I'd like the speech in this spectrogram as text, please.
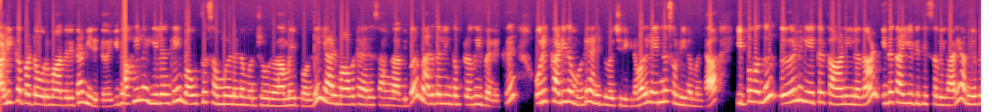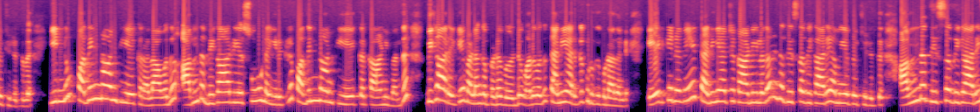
அழிக்கப்பட்ட ஒரு மாதிரி தான் இருக்குது. இது அகில இலங்கை பௌத்த சம்மேளனம் என்ற ஒரு அமைப்பு வந்து யாழ் மாவட்ட அரசாங்க அதிபர் மருதலிங்கம் பிரதீபனுக்கு ஒரு கடிதம் ஒன்று அனுப்பி வச்சிருக்கிறோம். அதுல என்ன சொல்லினோம்டா இப்ப வந்து ஏழு ஏக்கர் காணியில தான் இந்த தையட்டி திச விகாரை அமைய பெற்றிருக்குது. இன்னும் பதினான்கு ஏக்கர் அதாவது அந்த விகாரிய சூழ இருக்கிற பதினான்கு ஏக்கர் காணி வந்து விகாரிக்கே வழங்கப்பட வேண்டும். அது வந்து தனியாருக்கு கொடுக்க கூடாதுண்டு ஏற்கனவே தனியாற்ற காணியில தான் இந்த திச விகாரி அமைய பெற்றிருக்கு. அந்த திச விகாரி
